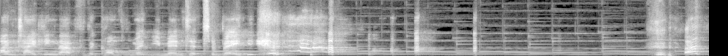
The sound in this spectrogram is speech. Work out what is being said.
I'm taking that for the compliment you meant it to be.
